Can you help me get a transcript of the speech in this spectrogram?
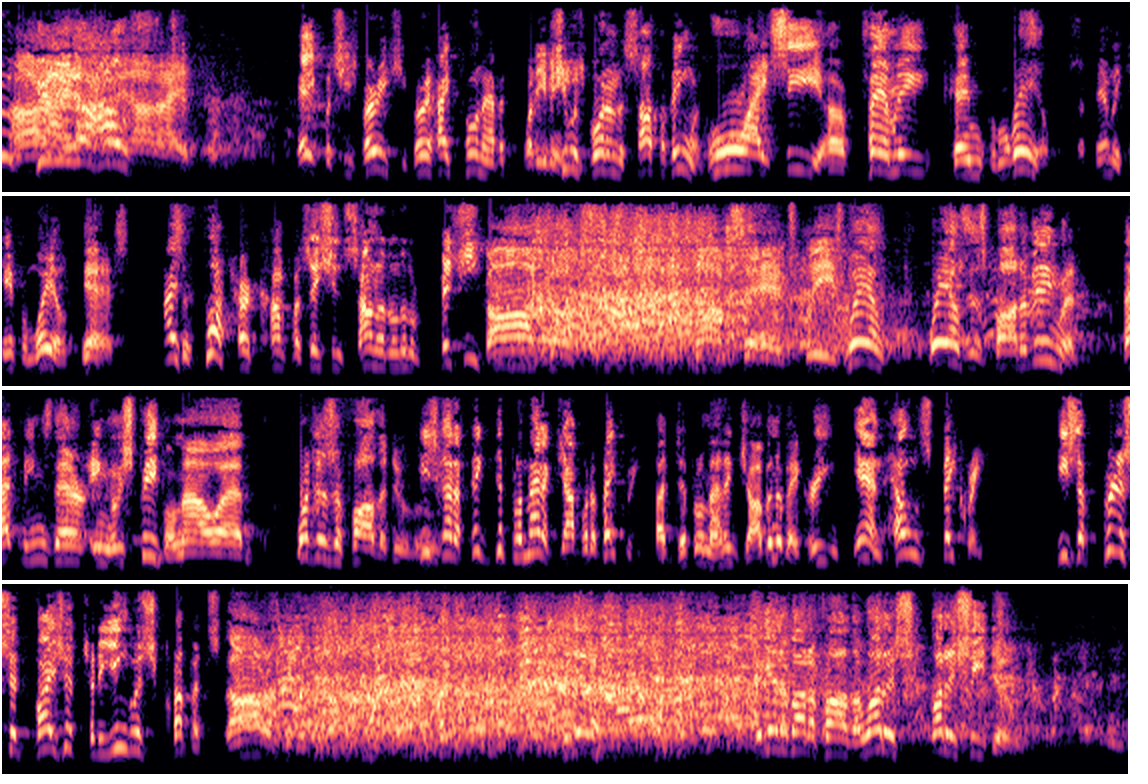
All Get right, in the house. right, all right. Hey, but she's very, she's very high tone, Abbott. What do you mean? She was born in the south of England. Oh, I see. Her family came from Wales. Her family came from Wales. Yes. I thought her conversation sounded a little fishy. Oh, talk, talk sense, please. Wales, Wales is part of England. That means they're English people. Now, uh, what does her father do, Lou? He's got a big diplomatic job with a bakery. a diplomatic job in a bakery. Yeah, in Helms Bakery. He's a British advisor to the English crumpets. All right. Forget, forget about her father. What does what does she do?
